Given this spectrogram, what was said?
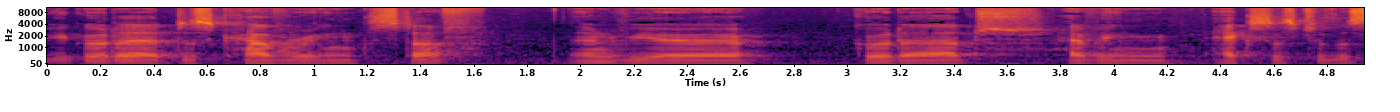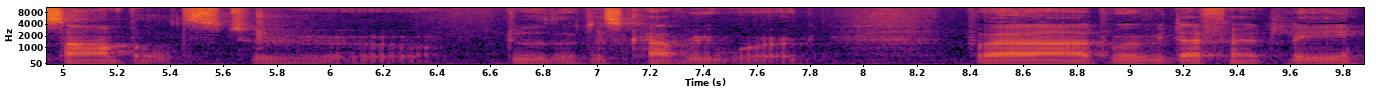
we're good at discovering stuff, and we are good at having access to the samples to do the discovery work. But where we definitely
